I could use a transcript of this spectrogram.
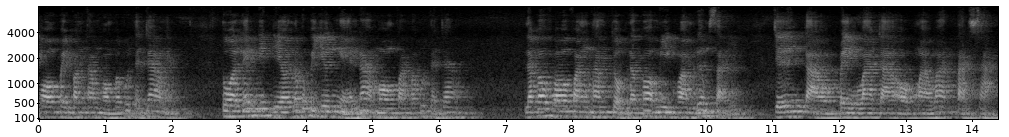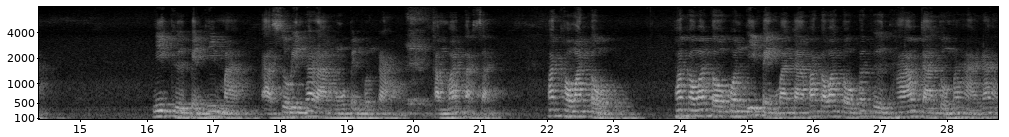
พอไปฟังธรรมของพระพุทธเจ้าเนี่ยตัวเล็กนิดเดียวแล้วก็ไปยืนแหงนหน้ามองฟังพระพุทธเจ้า แล้วก็พอฟังธรรมจบแล้วก็มีความเลื่อมใส จึงกล่าวเปล่งวาจาออกมาว่าตัดสานี่คือเป็นที่มาอสุรินทราหูเป็นคนกล่าวคำว่าตัดสัตพักควะโตพักควะโตคนที่เปล่งวาจาพักควะโตก็คือเท้าจาตุมหาราช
